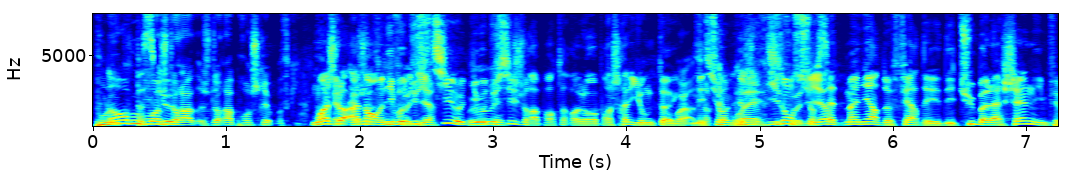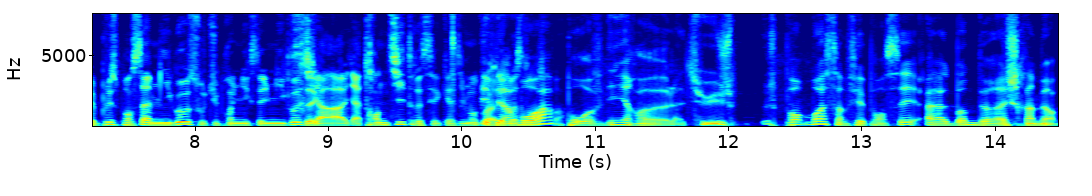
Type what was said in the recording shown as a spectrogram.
pour Non, le coup, parce moi, je, le ra- je le rapprocherais. Parce que Moi, je, ah non, au niveau du dire. style, au niveau Oui, du style, je le rapporterai, le rapprocherai de Young Thug. Voilà, mais sur, disons sur dire. cette manière de faire des, des tubes à la chaîne, il me fait plus penser à Migos où tu prends une mixtape Migos, il y, a, il y a 30 titres et c'est quasiment Et tous les bien moi, quoi. pour revenir euh, là-dessus, je, je pense, moi, ça me fait penser à l'album de Reich Ramerd.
